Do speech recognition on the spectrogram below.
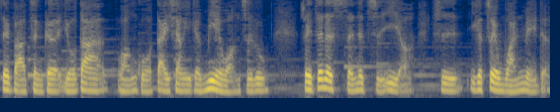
所以把整个犹大王国带向一个灭亡之路。所以，真的神的旨意啊，是一个最完美的。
